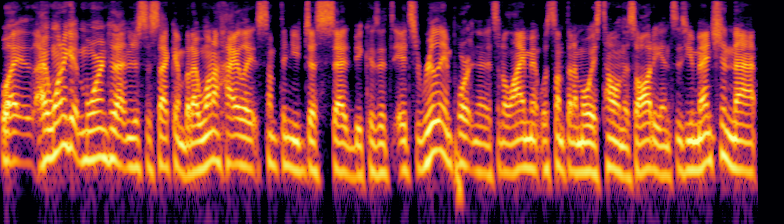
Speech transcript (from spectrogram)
Well, I, I want to get more into that in just a second, but I want to highlight something you just said because it's it's really important and it's in alignment with something I'm always telling this audience. Is you mentioned that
